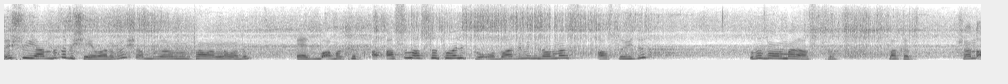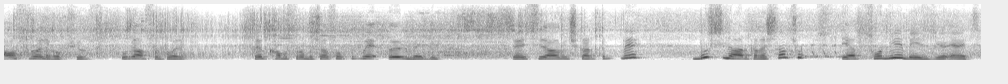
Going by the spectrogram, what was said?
Ve şu yanda da bir şey varmış ama ben onu tam anlamadım. Evet bakın asıl Astro tuvalet bu. O daha deminki normal Astro'ydu. Bu da normal Astro. Bakın şu anda Astro ile kapışıyoruz. Bu bir Astro tuvalet. Ve kafasına bıçağı soktuk ve ölmedi. Ve silahını çıkarttık ve bu silah arkadaşlar çok ya Sony'ye benziyor. Evet.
